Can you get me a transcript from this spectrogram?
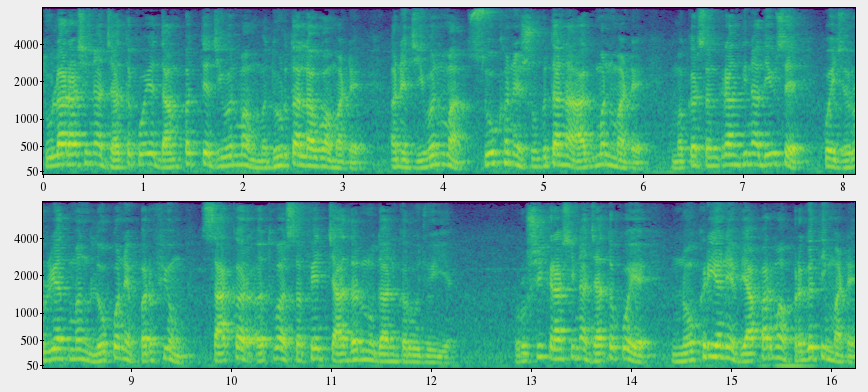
તુલા રાશિના જાતકોએ દાંપત્ય જીવનમાં મધુરતા લાવવા માટે અને જીવનમાં સુખ અને શુભતાના આગમન માટે મકર સંક્રાંતિના દિવસે કોઈ જરૂરિયાતમંદ લોકોને પરફ્યુમ, સાકર અથવા સફેદ ચાદરનું દાન કરવું જોઈએ. વૃશ્ચિક રાશિના જાતકોએ નોકરી અને વ્યાપારમાં પ્રગતિ માટે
